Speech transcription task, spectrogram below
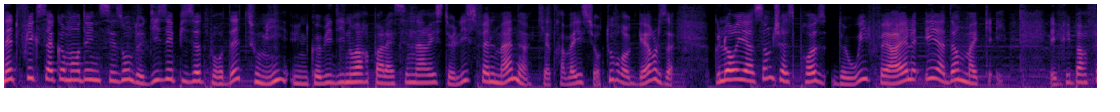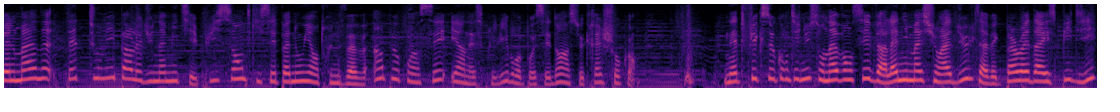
Netflix a commandé une saison de 10 épisodes pour Dead to Me, une comédie noire par la scénariste Liz Fellman, qui a travaillé sur Two Broke Girls, Gloria Sanchez-Proz de Will Ferrell et Adam McKay. Écrit par Fellman, Dead to Me parle d'une amitié puissante qui s'épanouit entre une veuve un peu coincée et un esprit libre possédant un secret choquant. Netflix continue son avancée vers l'animation adulte avec Paradise PD.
